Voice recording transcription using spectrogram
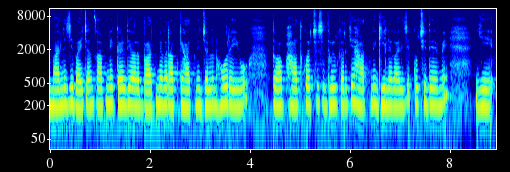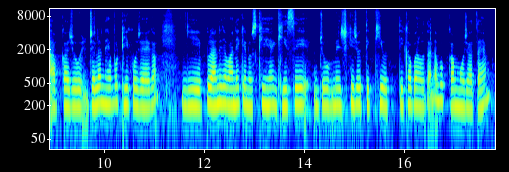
मान लीजिए बाई चांस आपने कर दिया और बाद में अगर आपके हाथ में जलन हो रही हो तो आप हाथ को अच्छे से धुल करके हाथ में घी लगा लीजिए कुछ ही देर में। ये आपका जो जलन है वो ठीक हो जाएगा। ये पुराने ज़माने के नुस्खे हैं, घी से जो मिर्च की जो तिक्खी तीखापन होता है ना, वो कम हो जाता है।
